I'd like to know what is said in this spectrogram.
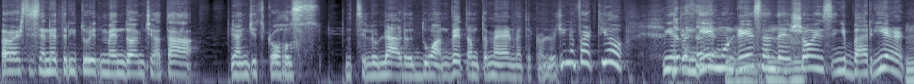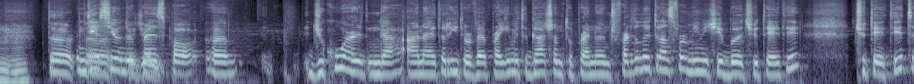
Pavarësisht se ne të rriturit mendojmë që ata janë gjithë kohës në celular dhe duan vetëm të merren me teknologjinë, në fakt jo. E ndjejnë mungesën dhe e mhm. shohin si një barrierë mhm. ndjesë ju ndërpres po gjykuar nga ana e të rriturve, pra jemi të gatshëm të pranojmë çfarëdolloj transformimi që i bëhet qyteti, qytetit,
